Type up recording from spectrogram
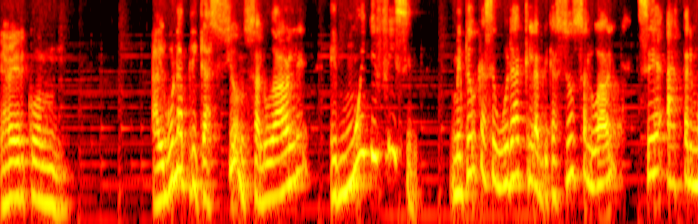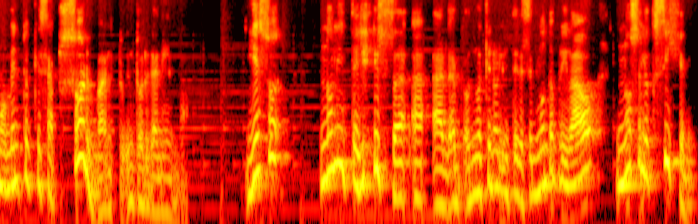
a ver, con alguna aplicación saludable, es muy difícil me tengo que asegurar que la aplicación saludable sea hasta el momento en que se absorba en tu, organismo. Y eso no le interesa, a, no es que no le interese, el mundo privado no se lo exigen.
